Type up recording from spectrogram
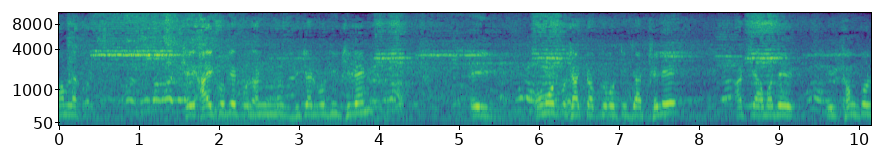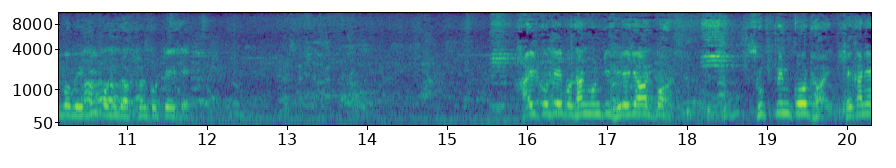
মামলা করে। সেই হাইকোর্টের প্রধান বিচারপতি ছিলেন এই অমর প্রসাদ চক্রবর্তী, যার ছেলে আজকে আমাদের এই সংকল্প বেদি পরিদর্শন করতে এসেন হাইকোর্টে প্রধানমন্ত্রী হেরে যাওয়ার পর সুপ্রিম কোর্ট হয়। সেখানে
